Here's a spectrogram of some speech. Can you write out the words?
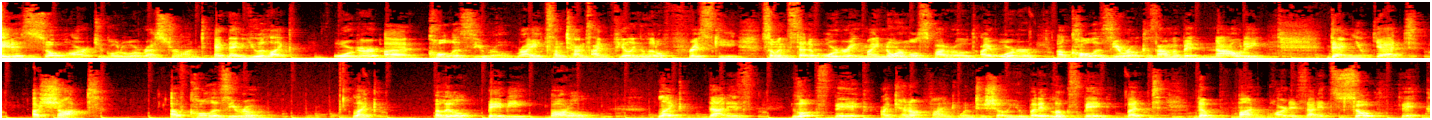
It is so hard to go to a restaurant and then you like order a cola zero, right? Sometimes I'm feeling a little frisky, so instead of ordering my normal Spa Rood, I order a cola zero because I'm a bit naughty. Then you get a shot of cola zero, like a little baby bottle, like that is looks big. I cannot find one to show you, but it looks big. But the fun part is that it's so thick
